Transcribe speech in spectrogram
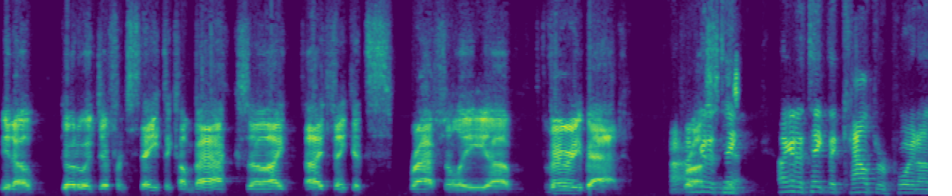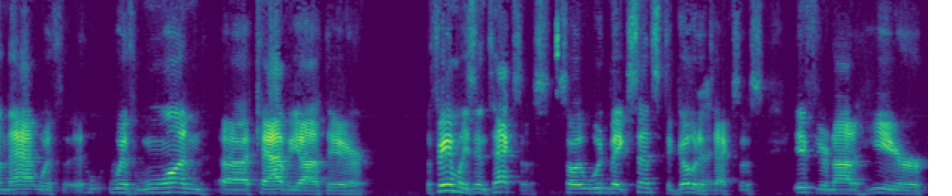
you know, go to a different state to come back. So I, I think it's rationally uh, very bad. I'm going to take. Yeah. I'm going to take the counterpoint on that with with one uh, caveat there. The family's in Texas, so it would make sense to go to right. Texas if you're not here.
